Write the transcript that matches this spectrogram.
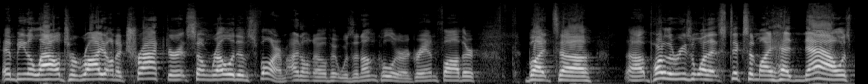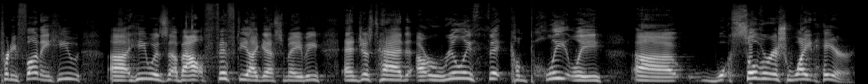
and being allowed to ride on a tractor at some relative's farm. I don't know if it was an uncle or a grandfather, but. Uh, uh, part of the reason why that sticks in my head now is pretty funny. He, uh, he was about 50, I guess, maybe, and just had a really thick, completely uh, silverish white hair.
